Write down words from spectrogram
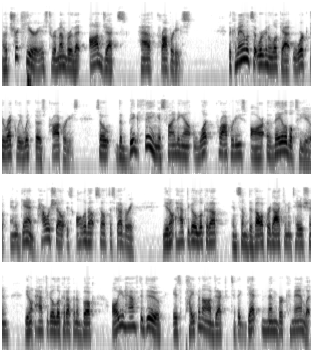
Now the trick here is to remember that objects have properties. The commandlets that we're going to look at work directly with those properties. So the big thing is finding out what properties are available to you. And again, PowerShell is all about self-discovery. You don't have to go look it up in some developer documentation. You don't have to go look it up in a book. All you have to do is pipe an object to the get member commandlet.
